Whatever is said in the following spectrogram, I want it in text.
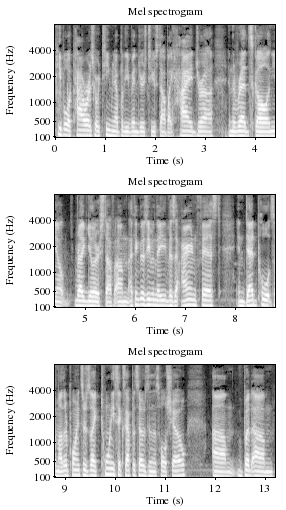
people with powers who are teaming up with the Avengers to stop like Hydra and the Red Skull and you know regular stuff. Um, I think there's even they visit Iron Fist and Deadpool at some other points. There's like 26 episodes in this whole show. Um, but um,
